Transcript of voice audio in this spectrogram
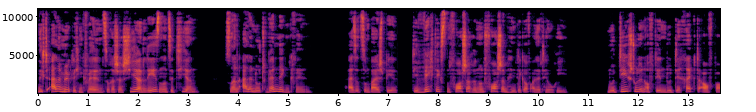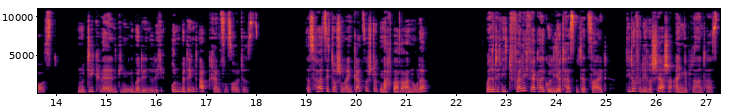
nicht alle möglichen Quellen zu recherchieren, lesen und zitieren, sondern alle notwendigen Quellen? Also zum Beispiel die wichtigsten Forscherinnen und Forscher im Hinblick auf eine Theorie, nur die Studien, auf denen du direkt aufbaust. Nur die Quellen, gegenüber denen du dich unbedingt abgrenzen solltest. Das hört sich doch schon ein ganzes Stück machbarer an, oder? Wenn du dich nicht völlig verkalkuliert hast mit der Zeit, die du für die Recherche eingeplant hast,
